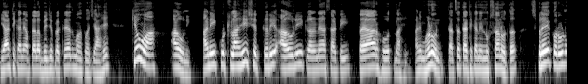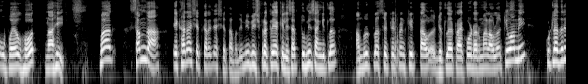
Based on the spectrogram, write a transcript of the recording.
या ठिकाणी आपल्याला बीज प्रक्रियाच महत्त्वाची आहे. किंवा आळवणी. आणि कुठलाही शेतकरी आळवणी करण्यासाठी तयार होत नाही. आणि म्हणून त्याचं त्या ठिकाणी नुकसान होतं. स्प्रे करून उपयोग होत नाही. मग समजा एखाद्या शेतकऱ्याच्या शेतामध्ये मी बीज प्रक्रिया केली. साहेब तुम्ही सांगितलं Amrit plus seed treatment kit टाव घेतलं ट्रायकोडर्मा लावलं किंवा मी कुठल्या तरी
